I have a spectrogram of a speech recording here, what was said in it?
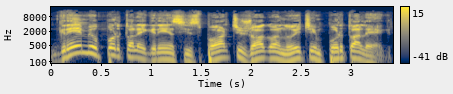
Grêmio Porto Alegrense Esporte jogam à noite em Porto Alegre.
